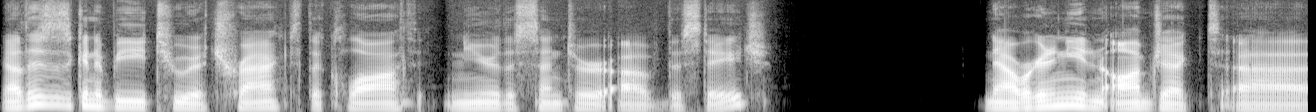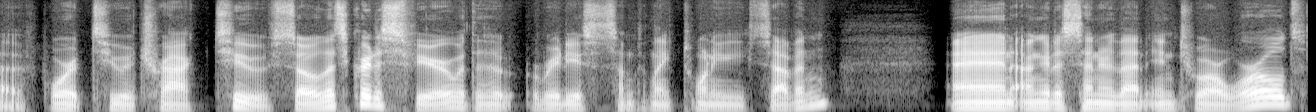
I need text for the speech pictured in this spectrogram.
Now this is going to be to attract the cloth near the center of the stage. Now we're going to need an object uh, for it to attract to. So let's create a sphere with a radius of something like 27. And I'm going to center that into our world.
